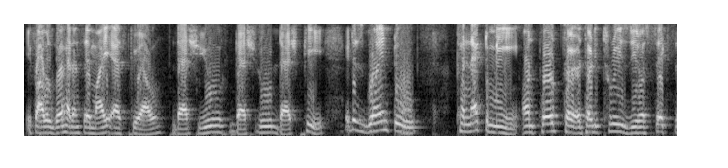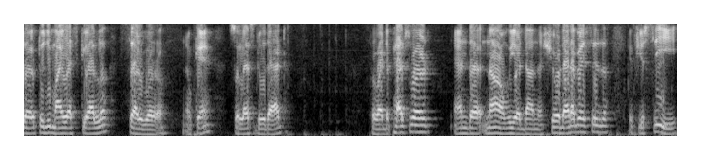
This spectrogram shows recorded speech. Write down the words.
if I will go ahead and say MySQL dash u dash root dash p it is going to connect me on port 3306 uh, to the MySQL server okay? So let's do that. Provide the password and uh, now we are done. Show databases. If you see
